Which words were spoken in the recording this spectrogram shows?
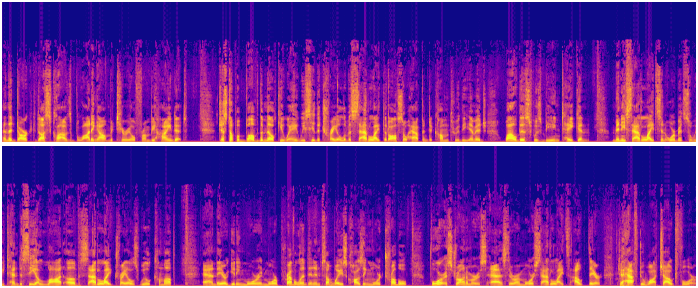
and the dark dust clouds blotting out material from behind it. Just up above the Milky Way, we see the trail of a satellite that also happened to come through the image while this was being taken. Many satellites in orbit. So we tend to see a lot of satellite trails will come up and they are getting more and more prevalent and in some ways causing more trouble for astronomers as there are more satellites out there to have to watch out for.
